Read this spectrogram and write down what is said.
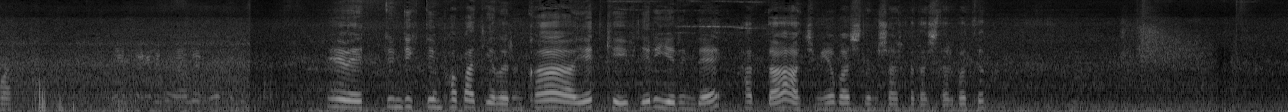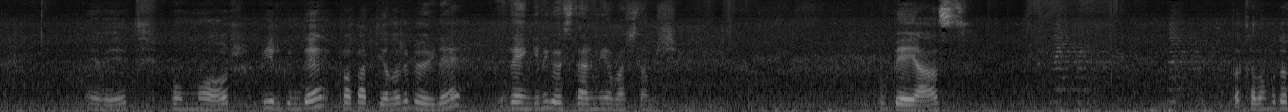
var. Evet, dün diktiğim papatyaların gayet keyifleri yerinde. Hatta açmaya başlamış arkadaşlar. Bakın. Evet, bu mor. Bir günde papatyaları böyle rengini göstermeye başlamış. Bu beyaz. Bakalım bu da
